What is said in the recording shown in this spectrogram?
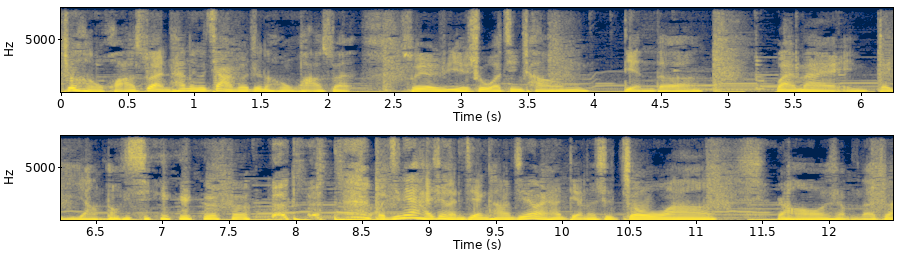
就很划算。它那个价格真的很划算，所以也是我经常点的外卖的一样东西。我今天还是很健康，今天晚上点的是粥啊，然后什么的，就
